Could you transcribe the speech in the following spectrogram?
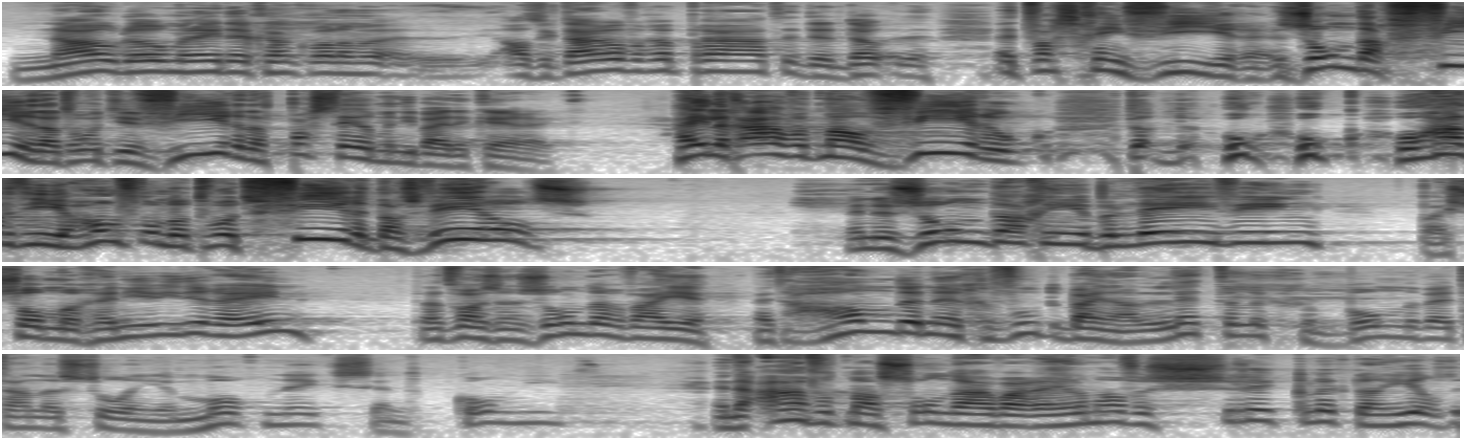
Nou, dominee, daar kan ik wel een, als ik daarover ga praten. Het was geen vieren. Zondag vieren, dat woordje vieren, dat past helemaal niet bij de kerk. Heilige avondmaal vieren, hoe, hoe, hoe, hoe haal het in je hoofd om dat woord vieren? Dat is werelds. En de zondag in je beleving, bij sommigen en niet iedereen, dat was een zondag waar je met handen en gevoeten bijna letterlijk gebonden werd aan de stoel. En je mocht niks en het kon niet. En de avondmaalzondagen waren helemaal verschrikkelijk. Dan, hield,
